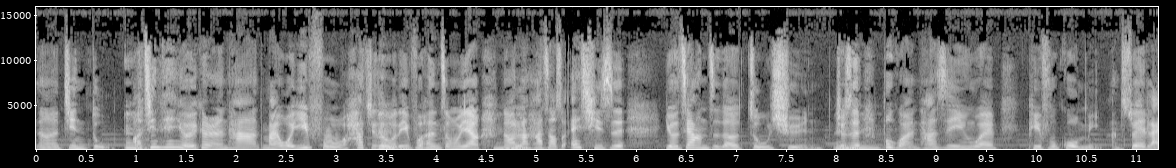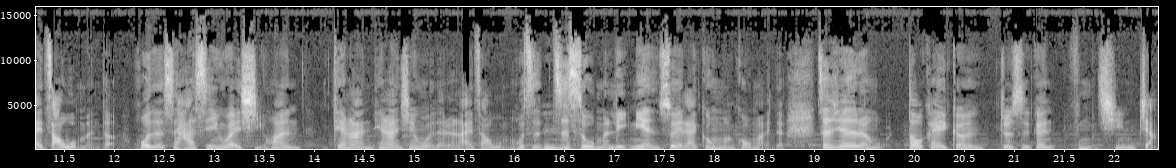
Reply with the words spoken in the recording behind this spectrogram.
呃，进度。啊，今天有一个人他买我衣服，他觉得我的衣服很怎么样，然后让他知道说，哎，其实有这样子的族群，就是不管他是因为皮肤过敏所以来找我们的，或者是他是因为喜欢。天然天然纤维的人来找我们，或是支持我们理念，所以来跟我们购买的这些人都可以跟，就是跟父母亲讲，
